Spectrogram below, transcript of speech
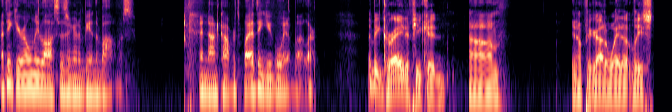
I think your only losses are going to be in the Bahamas. and non-conference play. I think you can win at Butler. It'd be great if you could, um, you know, figure out a way to at least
